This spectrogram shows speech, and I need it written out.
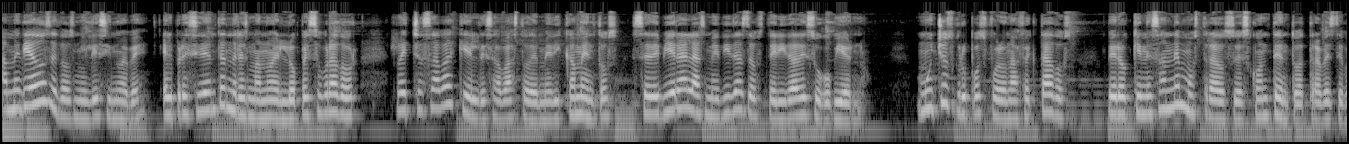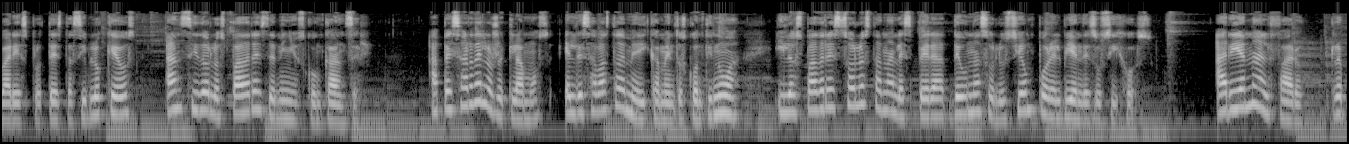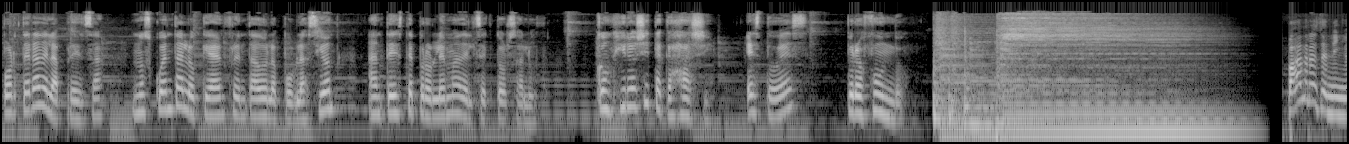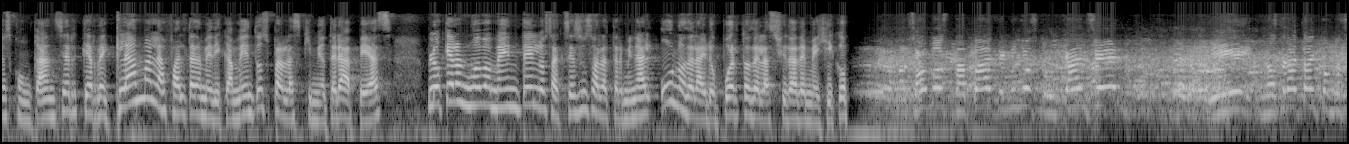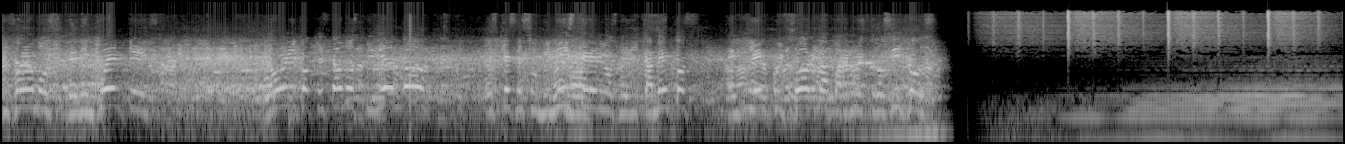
A mediados de 2019, el presidente Andrés Manuel López Obrador rechazaba que el desabasto de medicamentos se debiera a las medidas de austeridad de su gobierno. Muchos grupos fueron afectados, pero quienes han demostrado su descontento a través de varias protestas y bloqueos han sido los padres de niños con cáncer. A pesar de los reclamos, el desabasto de medicamentos continúa y los padres solo están a la espera de una solución por el bien de sus hijos. Ariana Alfaro, reportera de la prensa, nos cuenta lo que ha enfrentado la población ante este problema del sector salud. Con Hiroshi Takahashi, esto es Profundo. De niños con cáncer que reclaman la falta de medicamentos para las quimioterapias bloquearon nuevamente los accesos a la Terminal 1 del aeropuerto de la Ciudad de México. Somos papás de niños con cáncer y nos tratan como si fuéramos delincuentes. Lo único que estamos pidiendo es que se suministren los medicamentos en tiempo y forma para nuestros hijos.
